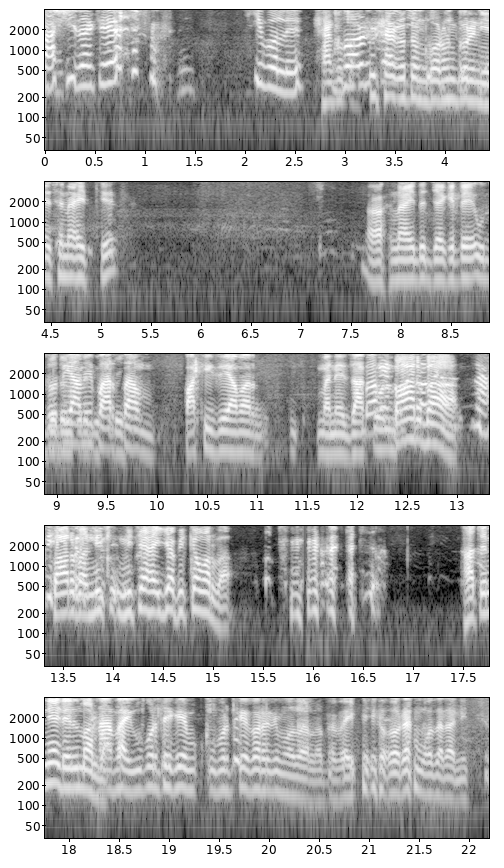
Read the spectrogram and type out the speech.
পাখিরাকে কি বলে? স্বাগত বরণ করে করে নিয়েছে নাহিদকে। আহ নাইদের জ্যাকেটে উদ্বোধন যদি আমি পারতাম পাখি যে আমার মানে যা পারবা পারবা নিচে হাইগা ভিক্ষা মারবা। হাতে নিয়ে ঢেল মারবা। না ভাই উপর থেকে উপর থেকে করারই মজা আলাদা ভাই? ওরা মজাটা নিচ্ছে।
